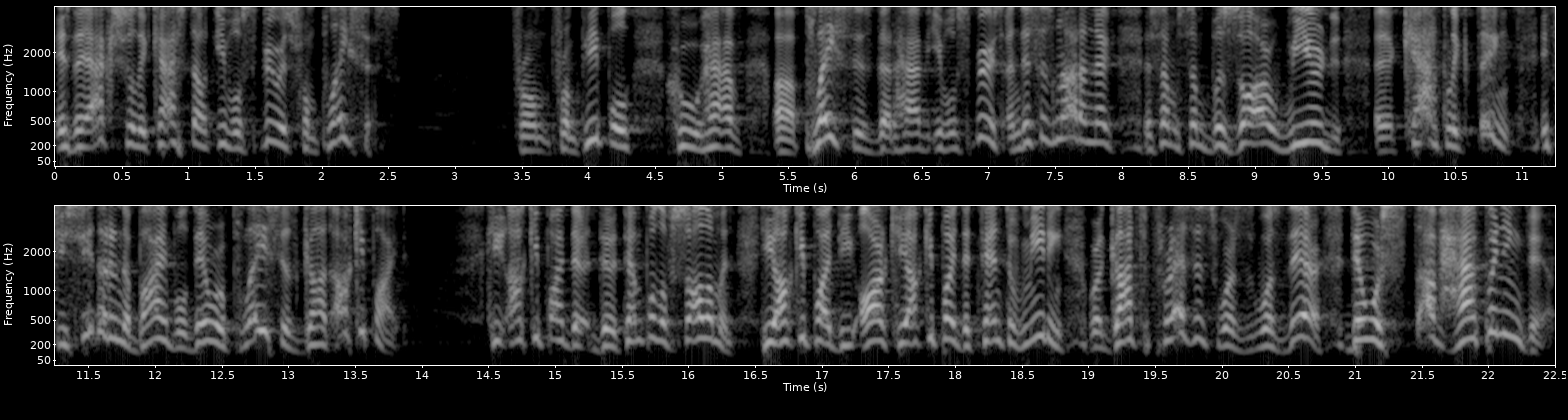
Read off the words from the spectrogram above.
is they actually cast out evil spirits from places from from people who have uh, places that have evil spirits. And this is not a some some bizarre weird uh, Catholic thing. If you see that in the Bible there were places God occupied. He occupied the, the temple of Solomon. He occupied the ark. He occupied the tent of meeting where God's presence was was there. There was stuff happening there.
